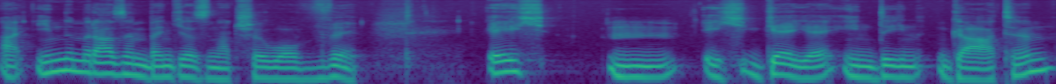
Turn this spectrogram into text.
a innym razem będzie znaczyło w. Ich, mm, ich gehe in den Garten,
